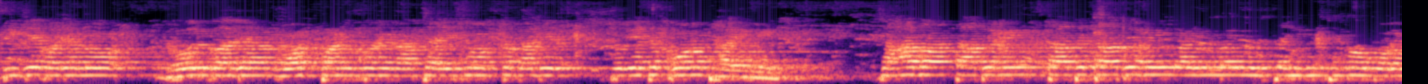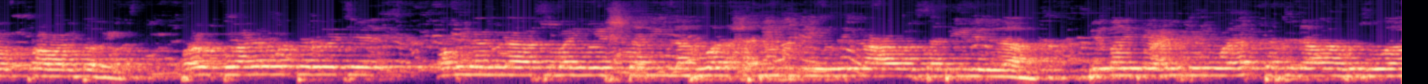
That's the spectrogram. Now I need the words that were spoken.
ডিজে বাজানো, ঢোল বাজা, মদ পান করে নাচা, এই সমস্ত কাজের শরীরে কোনো ঠাঁই নেই। সাহাবা, তাবেঈন তাবে তাবেঈন আইমাই মুস্তাহিদ থেকেও কোনো প্রমাণিত নেই। বরং কোরআনের ومن الناس من يشتري لهو الحديث ليضل عن سبيل الله بغير علم ويتخذها هزوا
